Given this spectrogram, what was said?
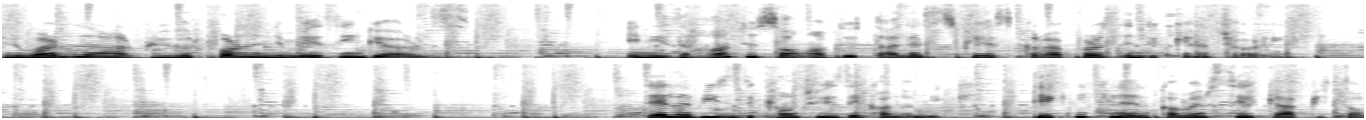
and where there are beautiful and amazing girls, and is home to some of the tallest skyscrapers in the country. Tel Aviv is the country's economic, technical and commercial capital.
